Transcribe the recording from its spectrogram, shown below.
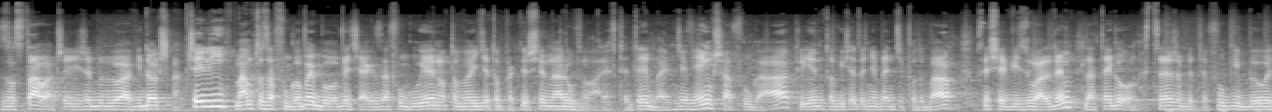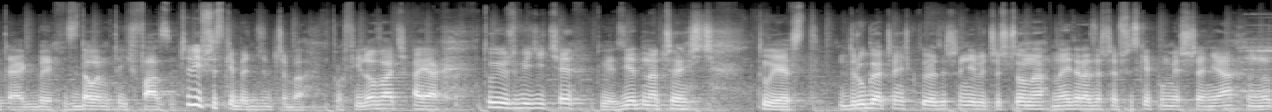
została, czyli żeby była widoczna. Czyli mam to zafugować, bo wiecie, jak zafuguję, no to wejdzie to praktycznie na równo, ale wtedy będzie większa fuga, klientowi się to nie będzie podobało, w sensie wizualnym, dlatego on chce, żeby te fugi były tak jakby z dołem tej fazy. Czyli wszystkie będzie trzeba profilować, a jak tu już widzicie, tu jest jedna część, tu jest druga część, która jest jeszcze nie wyczyszczona, no i teraz jeszcze wszystkie pomieszczenia, no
